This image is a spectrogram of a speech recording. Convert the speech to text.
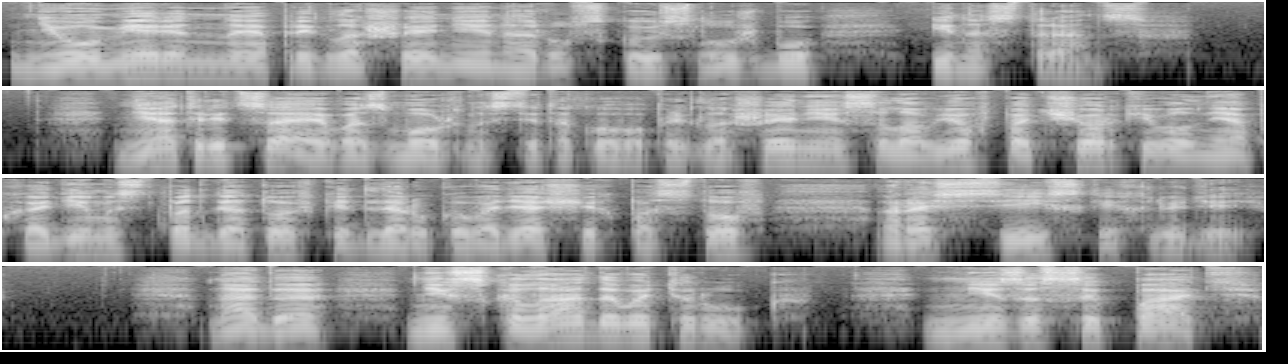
неумеренное приглашение на русскую службу иностранцев. Не отрицая возможности такого приглашения, Соловьев подчеркивал необходимость подготовки для руководящих постов российских людей. Надо не складывать рук, не засыпать,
